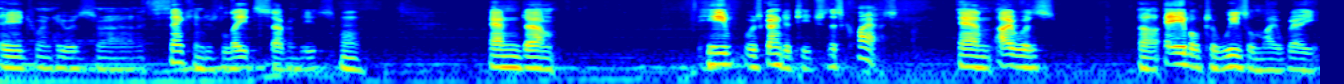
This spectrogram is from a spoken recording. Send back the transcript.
age when he was, uh, I think, in his late seventies, Hmm. and um, he was going to teach this class, and I was uh, able to weasel my way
